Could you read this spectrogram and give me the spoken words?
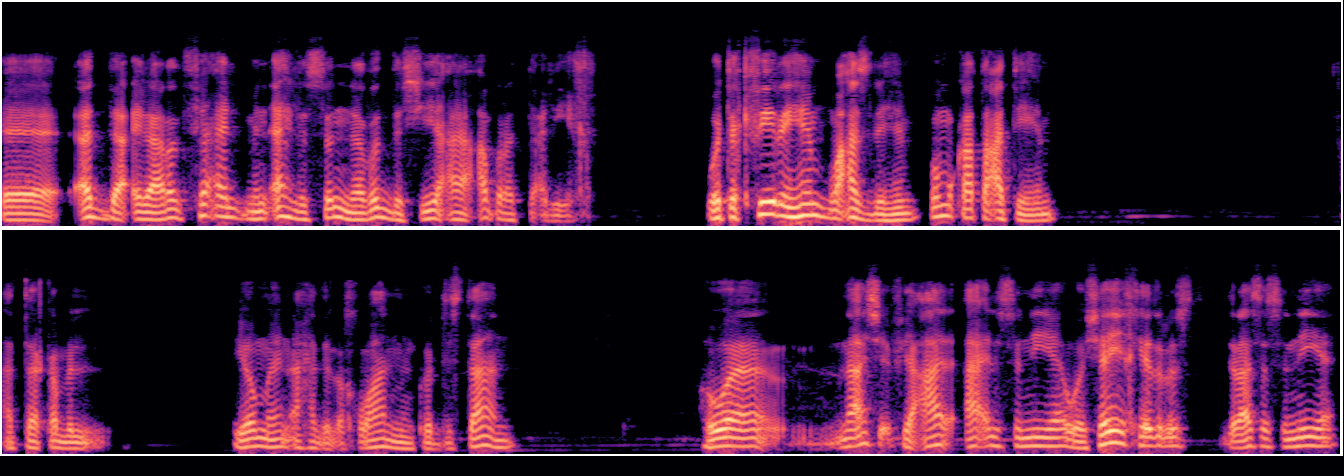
آه، أدى إلى رد فعل من أهل السنة ضد الشيعة عبر التاريخ وتكفيرهم وعزلهم ومقاطعتهم. حتى قبل يومين أحد الأخوان من كردستان هو ناشئ في عائلة سنية وشيخ يدرس دراسة سنية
